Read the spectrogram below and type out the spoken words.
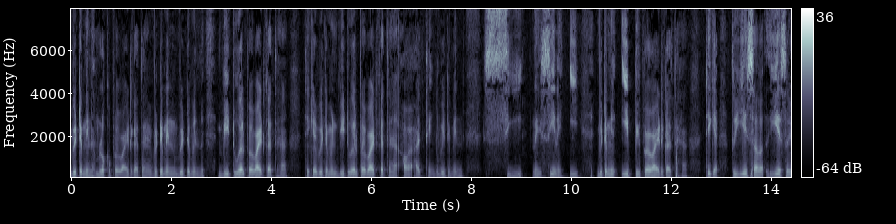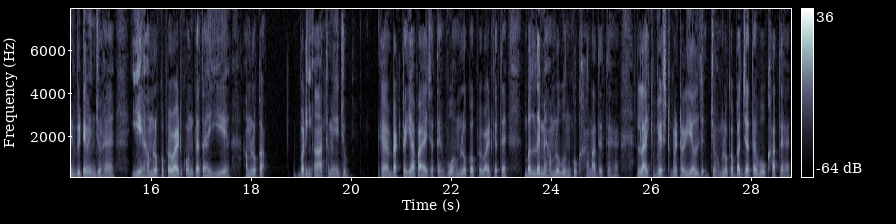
विटामिन हम लोग को प्रोवाइड करते हैं। Vitamin vitamin B twelve provide करते हैं। ठीक है विटामिन बी ट्वेल्व प्रोवाइड करते हैं और आई थिंक विटामिन सी नहीं सी नहीं ई विटामिन ई भी प्रोवाइड करते हैं। ठीक है तो ये सब, ये सभी विटामिन जो है, ये हम लोग को प्रोवाइड कौन करता है? ये हम लोग का बड़ी आंत में जो बैक्टीरिया पाए जाते हैं, वो हम लोग को प्रोवाइड करते हैं। बदले में हम लोग उनको खाना देते हैं। लाइक वेस्ट मटेरियल जो हम लोग का बच जाता है, वो खाते हैं।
